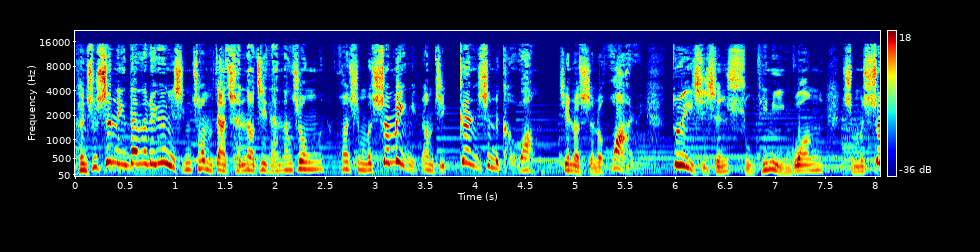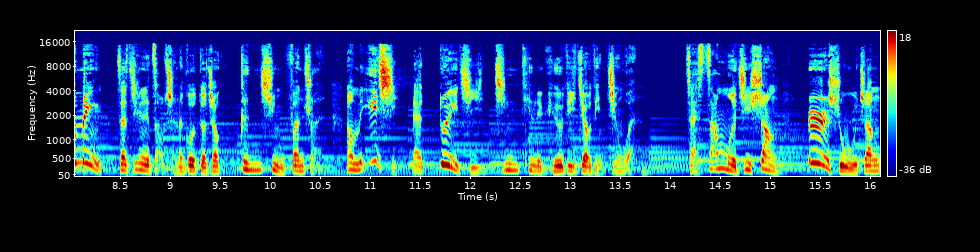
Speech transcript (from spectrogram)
恳求圣灵单单的运行，从我们在晨祷祭坛当中唤醒我们生命，让我们去更深的渴望见到神的话语，对齐神属天的眼光，什么生命在今天的早晨能够得到更新翻转。让我们一起来对齐今天的 QD 焦点经文，在撒母耳记上二十五章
